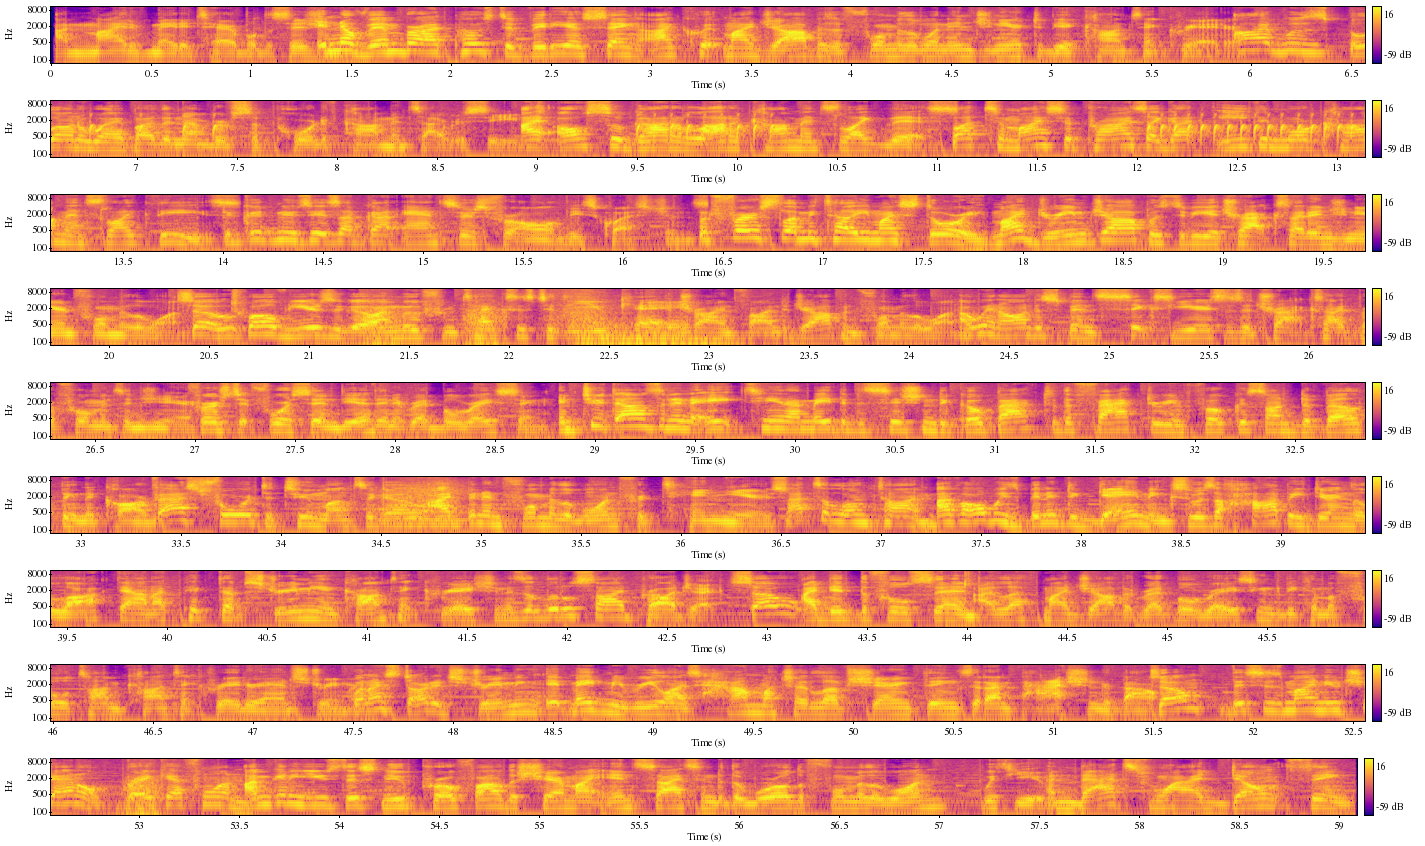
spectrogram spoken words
I might have made a terrible decision. In November, I posted a video saying I quit my job as a Formula One engineer to be a content creator. I was blown away by the number of supportive comments I received. I also got a lot of comments like this, but to my surprise, I got even more comments like these. The good news is I've got answers for all of these questions. But first, let me tell you my story. My dream job was to be a trackside engineer in Formula One. So, 12 years ago, I moved from Texas to the UK to try and find a job in Formula One. I went on to spend six years as a trackside performance engineer, first at Force India, then at Red Bull Racing. In 2018, I made the decision to go back to the factory and focus on developing the car. Fast forward to two months ago, I'd been in Formula One for 10 years. That's a long time. I've always been into gaming, so as a hobby during the lockdown, I picked up streaming and content creation as a little side project. So I did the full send. I left my job at Red Bull Racing to become a full-time content creator and streamer. When I started streaming, it made me realize how much I love sharing things that I'm passionate about. So this is my new channel, Brrrake F1. I'm gonna use this new profile to share my insights into the world of Formula One with you. And that's why I don't think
